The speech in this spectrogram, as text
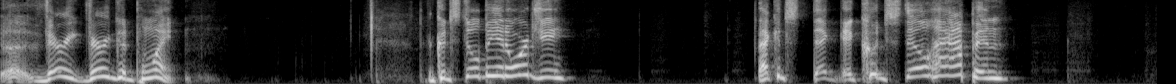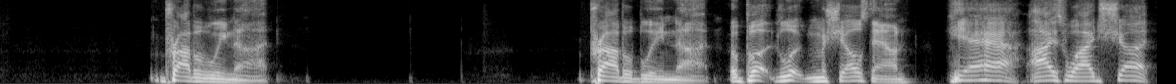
uh, very, very good point. There could still be an orgy. That could, that, it could still happen. Probably not. Probably not. But look, Michelle's down. Yeah, eyes wide shut.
